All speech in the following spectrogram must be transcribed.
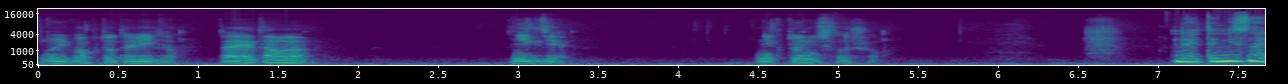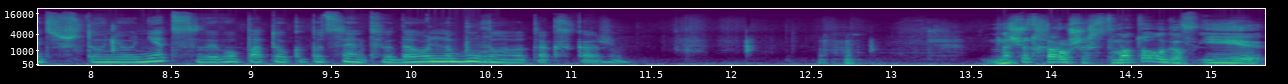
ну, его кто-то видел. До этого нигде. Никто не слышал. Но это не значит, что у него нет своего потока пациентов, довольно бурного, так скажем. Насчет хороших стоматологов и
